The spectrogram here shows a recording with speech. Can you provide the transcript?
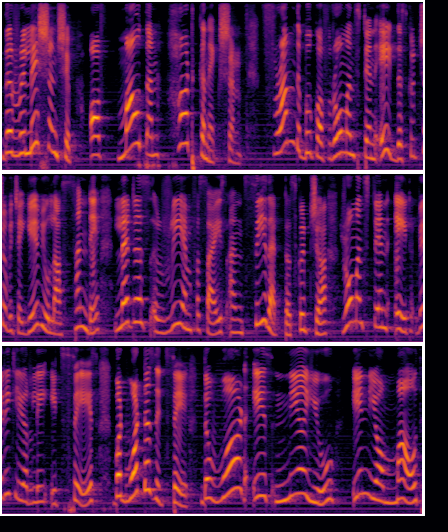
the relationship of mouth and heart connection. From the book of romans 10 8 the scripture which i gave you last sunday let us re-emphasize and see that the scripture. Romans 10 8 very clearly it says but what does it say? The word is near you in your mouth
